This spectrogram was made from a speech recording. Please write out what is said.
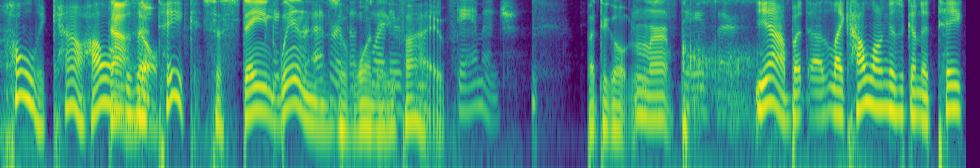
holy cow! How long Ah, does that no. take? Sustained Takes winds forever. of That's why there's so much 185. damage. But to go, It just stays there. Yeah, but uh, like, how long is it going to take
